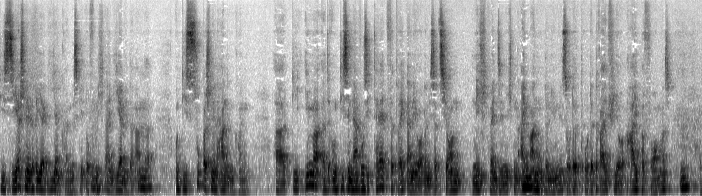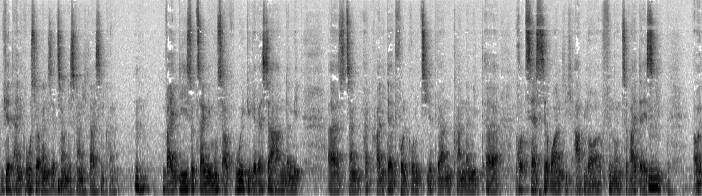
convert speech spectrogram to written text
Die sehr schnell reagieren können. Das geht oft mhm. nicht einher miteinander. Mhm. und die super schnell handeln können. Äh, die immer, also, und diese Nervosität verträgt eine Organisation nicht, wenn sie nicht ein Ein-Mann-Unternehmen ist oder, oder drei, vier High-Performers, mhm. wird eine große Organisation das gar nicht leisten können. Mhm. Weil die sozusagen, die muss auch ruhige Gewässer haben, damit äh, sozusagen qualitätvoll produziert werden kann, damit äh, Prozesse ordentlich ablaufen und so weiter. Es mhm. gibt, äh,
